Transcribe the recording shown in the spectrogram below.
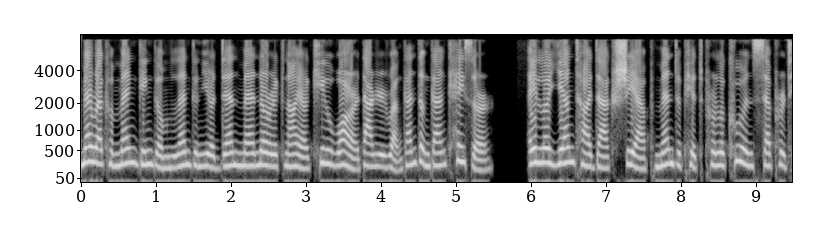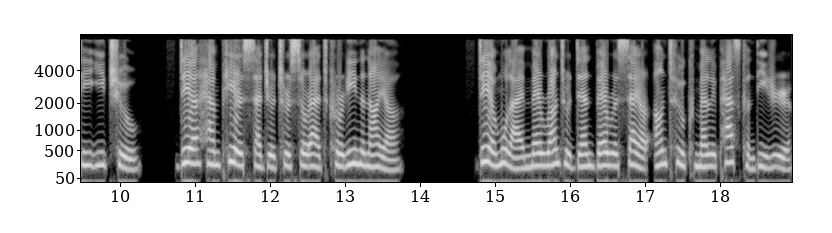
mereka menggenggam lengannya dan menariknya keluar dari ruangan dengan kasar. Ayla yang tidak siap mendapat perlakuan seperti itu. Dia hampir saja terseret karenanya. Dia mulai meronta dan berusaha untuk melepaskan diri.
